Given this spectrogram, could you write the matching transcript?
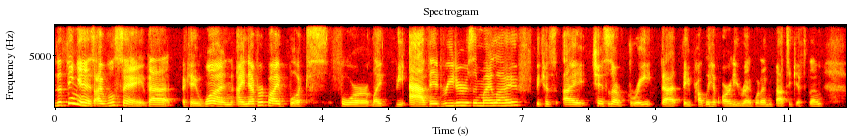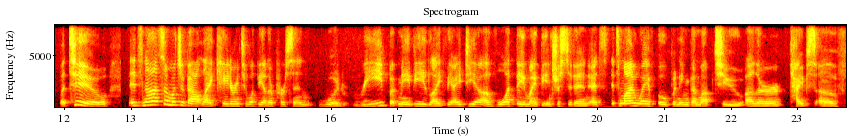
the thing is, I will say that, okay, one, I never buy books for like the avid readers in my life because I chances are great that they probably have already read what I'm about to gift them. But two, it's not so much about like catering to what the other person would read, but maybe like the idea of what they might be interested in. It's it's my way of opening them up to other types of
